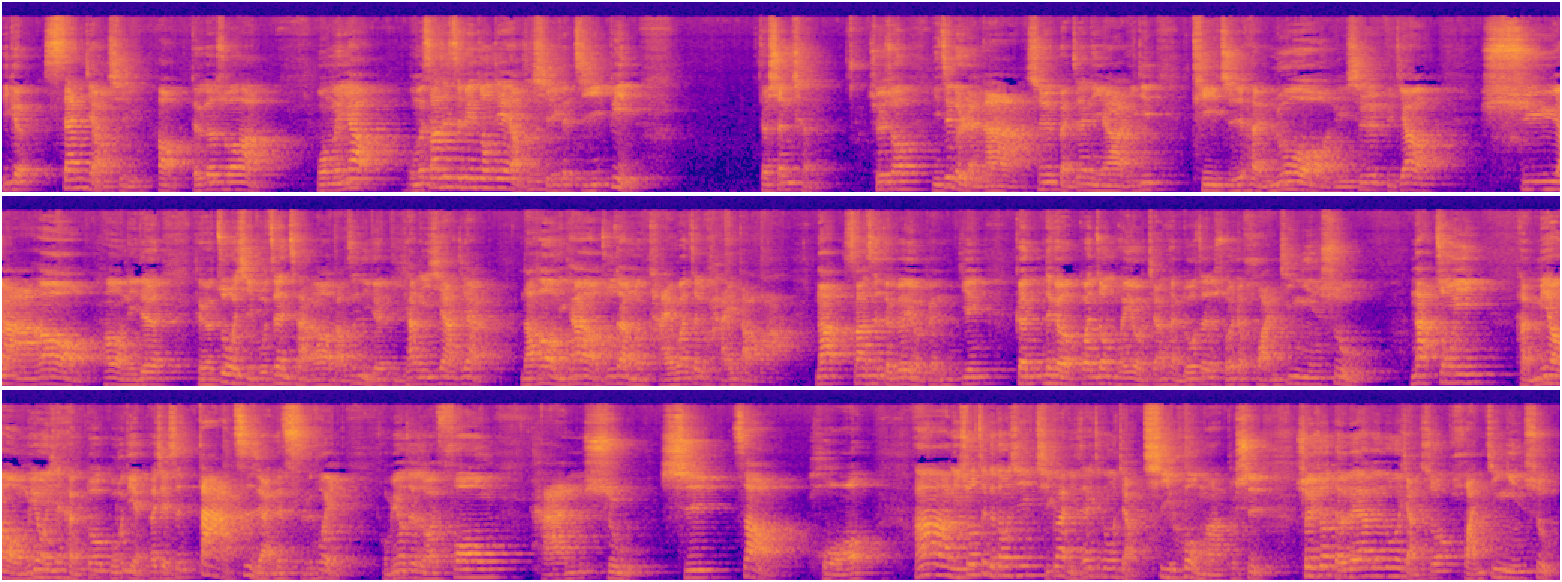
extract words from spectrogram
一个三角形，好，德哥说啊，我们要我们上次这边中间啊是写一个疾病的生成，所以说你这个人啊，是不是本身你啊已经体质很弱，你是不是比较？虚啊，哦哦，你的这个作息不正常哦，导致你的抵抗力下降。然后你看哦，住在我们台湾这个海岛啊，那上次德哥有跟跟跟那个观众朋友讲很多，这是所谓的环境因素。那中医很妙哦，我们用一些很多古典，而且是大自然的词汇，我们用这种风、寒、暑、湿、燥、火啊。你说这个东西奇怪，你在跟我讲气候吗？不是。所以说德哥要跟各位讲说环境因素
